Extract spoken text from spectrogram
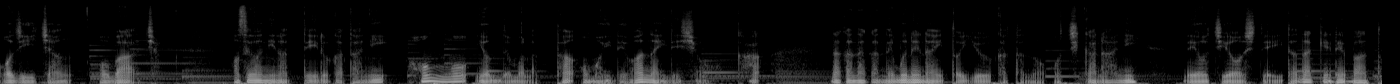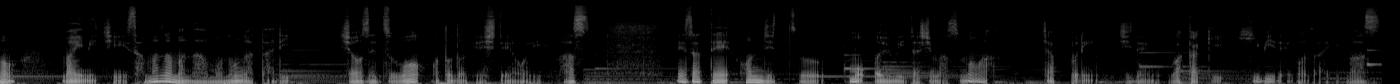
おじいちゃん、おばあちゃん、お世話になっている方に本を読んでもらった思い出はないでしょうか。なかなか眠れないという方のお力に寝落ちをしていただければと、毎日様々な物語、小説をお届けしております。さて、本日もお読みいたしますのは、チャップリン自伝若き日々でございます。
